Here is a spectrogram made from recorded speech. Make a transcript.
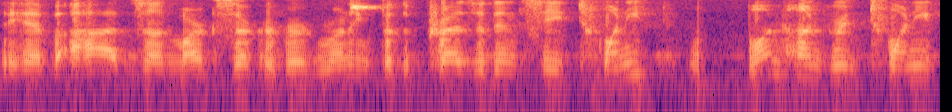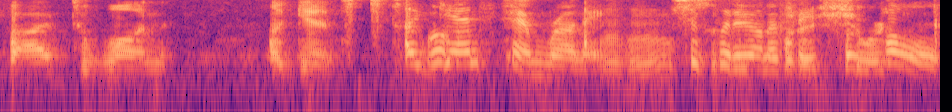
They have odds on Mark Zuckerberg running for the presidency 20, 125 to 1 against. Against him running. Mhm. Should So put it on a put a Facebook short- poll.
